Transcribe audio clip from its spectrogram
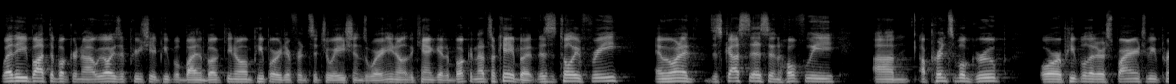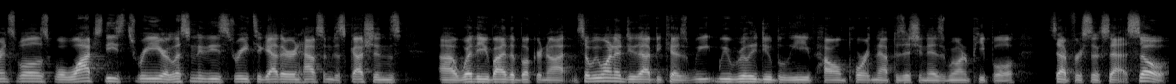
whether you bought the book or not, we always appreciate people buying the book. You know, people are in different situations where you know they can't get a book, and that's okay. But this is totally free, and we want to discuss this, and hopefully, um, a principal group or people that are aspiring to be principals will watch these three or listen to these three together and have some discussions, uh, whether you buy the book or not. And so we want to do that because we we really do believe how important that position is. We want people set for success. So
